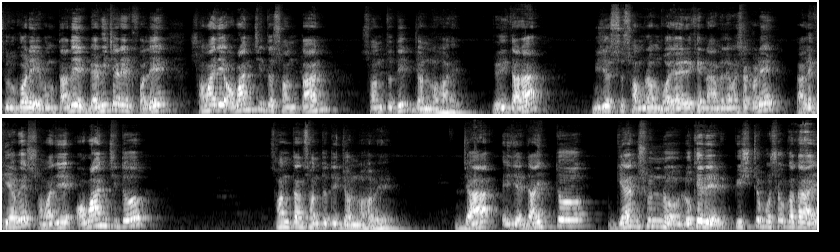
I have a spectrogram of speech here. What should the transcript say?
শুরু করে এবং তাদের ব্যবিচারের ফলে সমাজে অবাঞ্ছিত সন্তান, সন্ততির জন্ম হয়। যদি তারা নিজস্ব সংগ্রাম বজায় রেখে না মেলামেশা করে, তাহলে কী হবে? সমাজে অবাঞ্ছিত সন্তান, সন্ততির জন্ম হবে। যা এই যে দায়িত্ব জ্ঞান শূন্য লোকেদের পৃষ্ঠপোষকতায়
